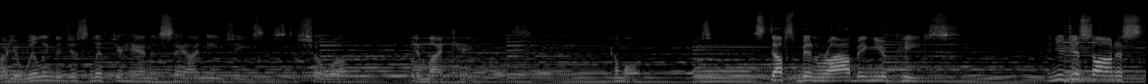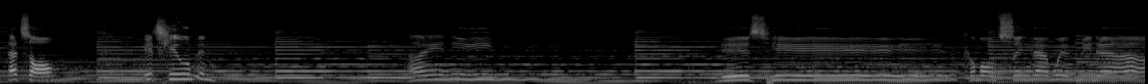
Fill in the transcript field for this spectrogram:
are you willing to just lift your hand and say, I need Jesus to show up in my chaos? Come on. Stuff's been robbing your peace. And you're just honest. That's all. It's human. I need is here. Come on, sing that with me now.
